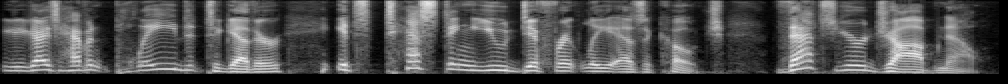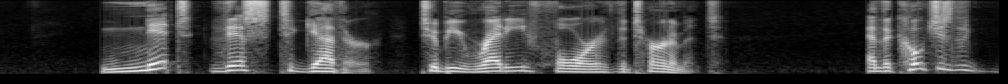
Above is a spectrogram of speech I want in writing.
you guys haven't played together, it's testing you differently as a coach. That's your job now. Knit this together to be ready for the tournament and the coaches that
